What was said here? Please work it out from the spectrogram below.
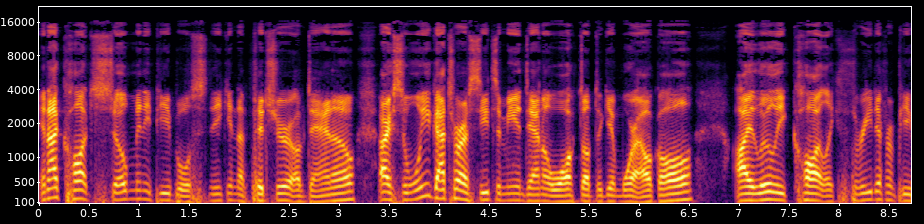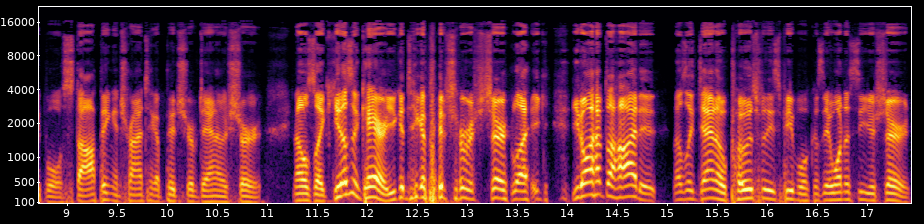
And I caught so many people sneaking a picture of Dano. All right, so when we got to our seats and me and Dano walked up to get more alcohol, I literally caught like three different people stopping and trying to take a picture of Dano's shirt. And I was like, he doesn't care. You can take a picture of his shirt. Like, you don't have to hide it. And I was like, Dano, pose for these people because they want to see your shirt.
